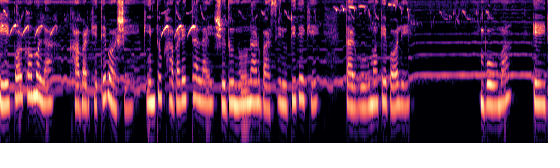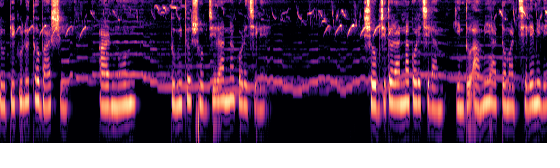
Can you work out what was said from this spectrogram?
এরপর কমলা খাবার খেতে বসে, কিন্তু খাবারের থালায় শুধু নুন আর বাসি রুটি দেখে তার বৌমাকে বলে বৌমা এই রুটিগুলো তো বাসি, আর নুন, তুমি তো সবজি রান্না করেছিলে। সবজি তো রান্না করেছিলাম, কিন্তু আমি আর তোমার ছেলে মিলে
